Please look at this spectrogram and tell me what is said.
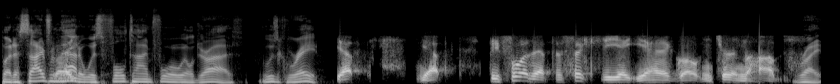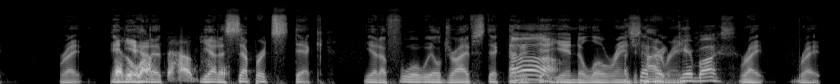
But aside from Right. that, it was full time four wheel drive. It was great. Yep, yep. Before that, the '68, you had to go out and turn the hubs. Right, right. And to you had lock the a hubs. you had a separate stick. You had a four wheel drive stick that would Oh, get ah, you into low A range and high range. gearbox. Right, right.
